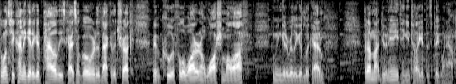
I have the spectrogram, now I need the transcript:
So once we kind of get a good pile of these guys, I'll go over to the back of the truck. We have a cooler full of water and I'll wash them all off and we can get a really good look at them. But I'm not doing anything until I get this big one out.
